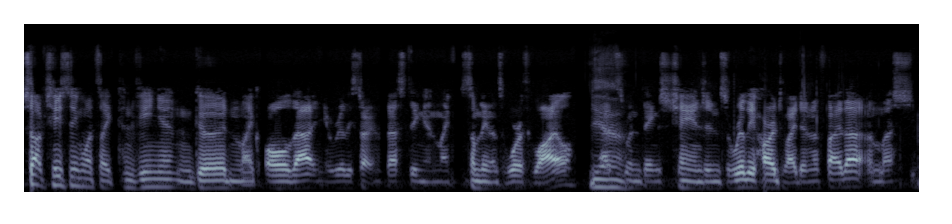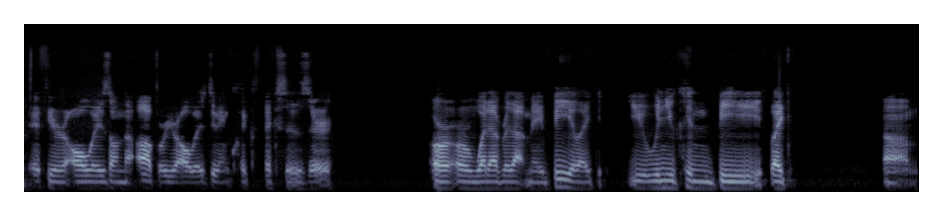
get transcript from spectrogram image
stop chasing what's like convenient and good and like all that and you really start investing in like something that's worthwhile Yeah. that's when things change and it's really hard to identify that unless if you're always on the up or you're always doing quick fixes or or or whatever that may be like you when you can be like um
